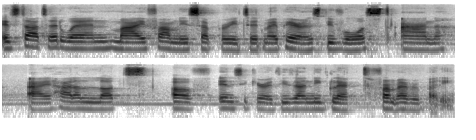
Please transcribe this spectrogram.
It started when my family separated, my parents divorced, and I had a lot of insecurities and neglect from everybody.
